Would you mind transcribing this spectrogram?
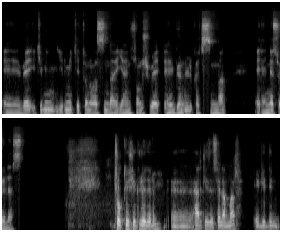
E, ve 2022 turnuvasında yani sonuç ve e, gönüllülük açısından e, ne söylersin? Çok teşekkür ederim. Ee, herkese selamlar. Ege'nin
